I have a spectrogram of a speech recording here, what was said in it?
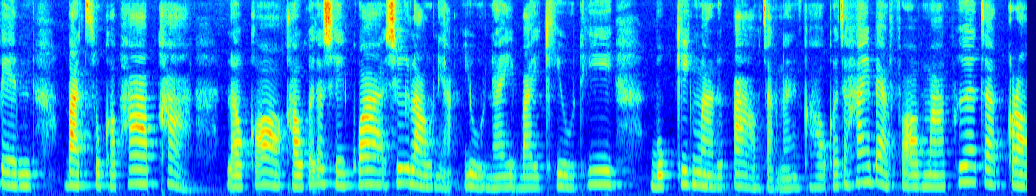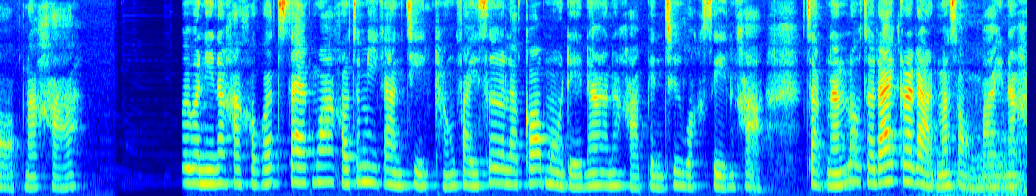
เป็นบัตรสุขภาพค่ะแล้วก็เขาก็จะเช็คว่าชื่อเราเนี่ยอยู่ในใบคิวที่บุ๊กกิ้งมาหรือเปล่า จากนั้นเขาก็จะให้แบบฟอร์มมาเพื่อจะกรอกนะคะ ดยวันนี้นะคะเขาก็แจ้งว่าเขาจะมีการฉีดทั้งไฟเซอร์ แล้วก็โมเดอร์นานะคะ เป็นชื่อวัคซีนค่ะ จากนั้นเราจะได้กระดาษมา 2 ใบนะค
